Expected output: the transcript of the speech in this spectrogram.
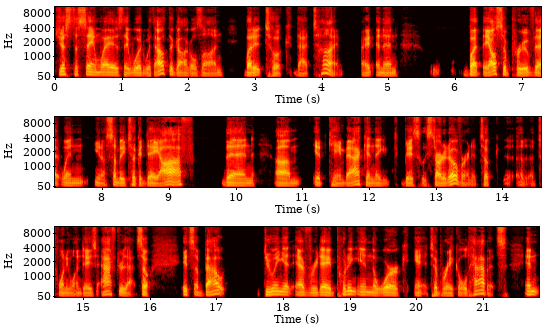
just the same way as they would without the goggles on, but it took that time. Right. And then but they also proved that when you know somebody took a day off then um, it came back and they basically started over and it took uh 21 days after that so it's about doing it every day, putting in the work eh, to break old habits. And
